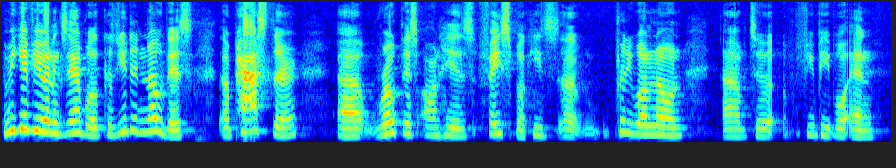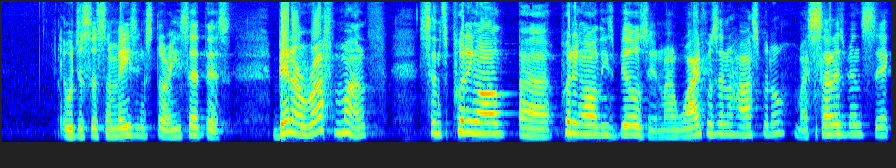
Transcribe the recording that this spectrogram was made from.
Let me give you an example because you didn't know this. A pastor uh, wrote this on his Facebook. He's uh, pretty well known um, to a few people, and it was just this amazing story. He said this Been a rough month since putting all, uh, putting all these bills in. My wife was in the hospital, my son has been sick.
